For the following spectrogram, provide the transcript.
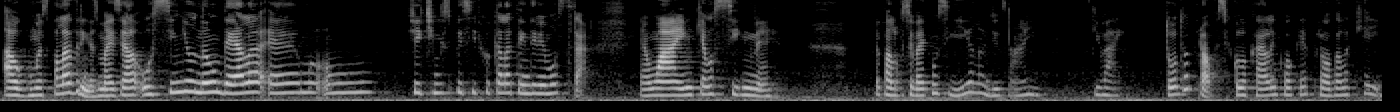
Algumas palavrinhas, mas ela, o sim e o não dela é um, um jeitinho específico que ela tem de me mostrar. É um ain, que é o sim, né? Eu falo, você vai conseguir? Ela diz, ai, que vai. Toda prova. Se colocar ela em qualquer prova, ela quer ir.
